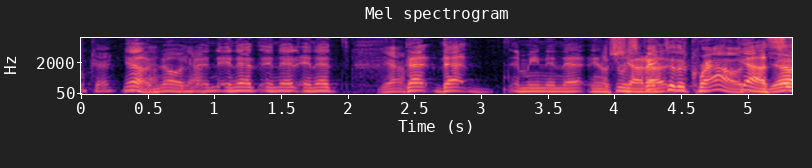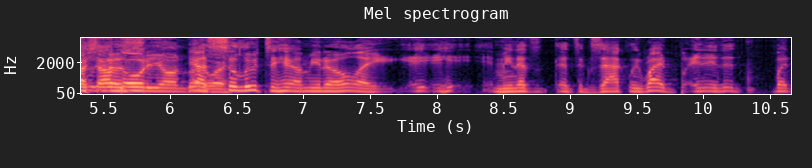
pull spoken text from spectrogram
okay. Yeah, no, yeah. and and that and that and that Yeah. that that I mean, and that you know, It's shout respect out to the crowd. Yeah, Yeah, salute- shout out to Odeon, by Yeah, the way. salute to him. You know, like he- he- I mean, that's that's exactly right. But it, it, but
